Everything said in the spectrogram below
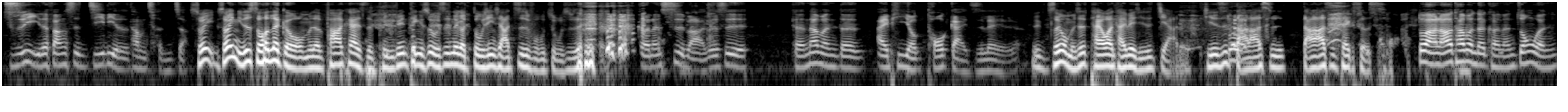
质疑的方式激励着他们成长。所以，所以你是说那个我们的 podcast 的平均听数是那个独行侠制服组，是不是？可能是吧，就是可能他们的 IP 有偷改之类的。所以我们是台湾台北，其实是假的，其实是达拉斯达拉斯 Texas。对啊，然后他们的可能中文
